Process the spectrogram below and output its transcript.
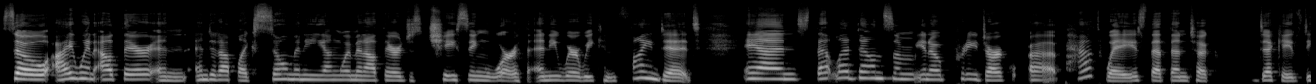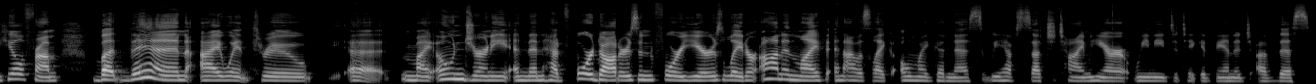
so I went out there and ended up like so many young women out there, just chasing worth anywhere we can find it. And that led down some, you know, pretty dark uh, pathways that then took decades to heal from. But then I went through uh, my own journey and then had four daughters in four years later on in life. And I was like, oh my goodness, we have such a time here. We need to take advantage of this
